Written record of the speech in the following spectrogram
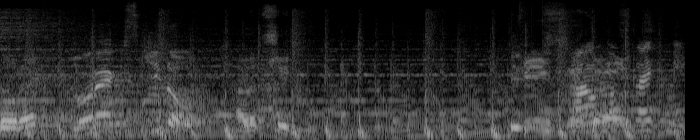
Durek? Jurek zginął. Ale przy... Piękny Almost gol. like me.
